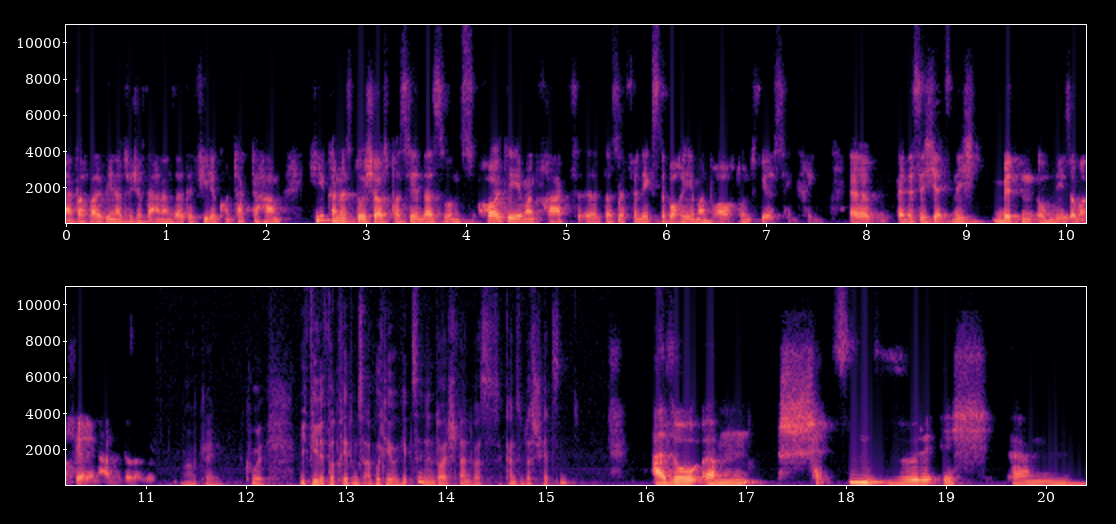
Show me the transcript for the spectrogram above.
einfach weil wir natürlich auf der anderen Seite viele Kontakte haben. Hier kann es durchaus passieren, dass uns heute jemand fragt, äh, dass er für nächste Woche jemand braucht und wir es hinkriegen, äh, wenn es sich jetzt nicht mitten um die Sommerferien handelt oder so. Okay, cool. Wie viele Vertretungsapotheker gibt es denn in Deutschland? Was kannst du das schätzen? Also ähm, schätzen würde ich, ähm,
